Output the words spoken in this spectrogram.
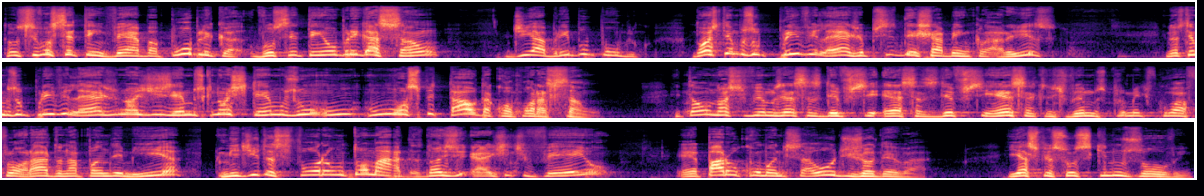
Então, se você tem verba pública, você tem a obrigação de abrir para o público. Nós temos o privilégio, eu preciso deixar bem claro isso, nós temos o privilégio, nós dizemos que nós temos um, um, um hospital da corporação. Então, nós tivemos essas, defici essas deficiências que nós tivemos, provavelmente ficou aflorado na pandemia, medidas foram tomadas. Nós, a gente veio é, para o Comando de Saúde, Jodevar, e as pessoas que nos ouvem,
